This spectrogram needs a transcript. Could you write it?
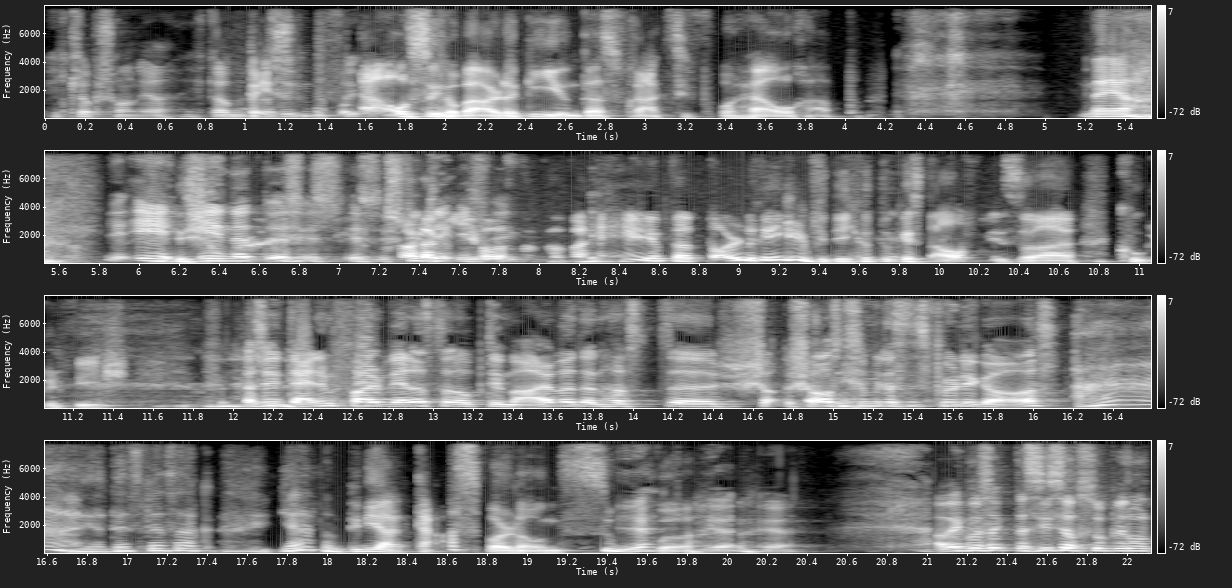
Ich glaube schon, ja. Ich glaub, Besten, also, außer ich habe Allergie und das fragt sie vorher auch ab. Naja. Ja, eh, eh nicht, es, es, es stimmt, ich, ich, hey, ich habe da einen tollen Riegel für dich und du gehst auf wie so ein Kugelfisch. Also in deinem Fall wäre das dann optimal, weil dann hast, äh, scha schaust du zumindest völliger aus. Ah, ja, das wäre sag, ja, dann bin ich ein Gasballon, super. Ja, ja, ja. Aber ich muss sagen, das ist auch so ein bisschen,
